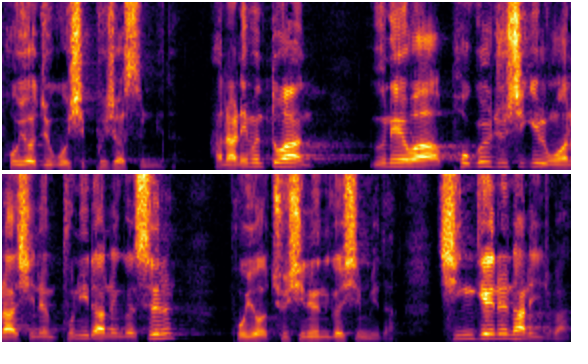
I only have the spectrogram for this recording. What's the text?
보여주고 싶으셨습니다. 하나님은 또한 은혜와 복을 주시길 원하시는 분이라는 것을 보여주시는 것입니다. 징계는 아니지만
